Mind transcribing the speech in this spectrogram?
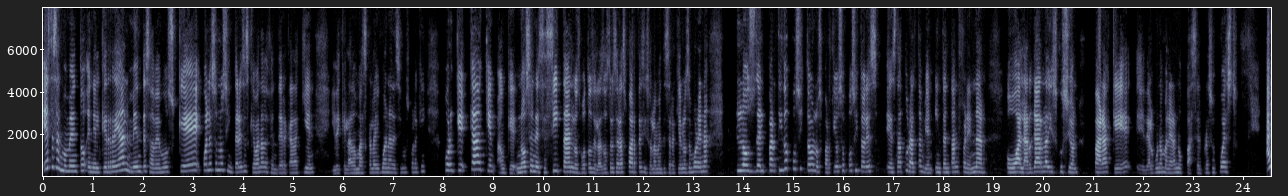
Este es el momento en el que realmente sabemos que, cuáles son los intereses que van a defender cada quien y de qué lado más la iguana, decimos por aquí, porque cada quien, aunque no se necesitan los votos de las dos terceras partes y solamente se requieren los de Morena. Los del partido opositor, los partidos opositores, es natural también, intentan frenar o alargar la discusión para que eh, de alguna manera no pase el presupuesto. Hay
